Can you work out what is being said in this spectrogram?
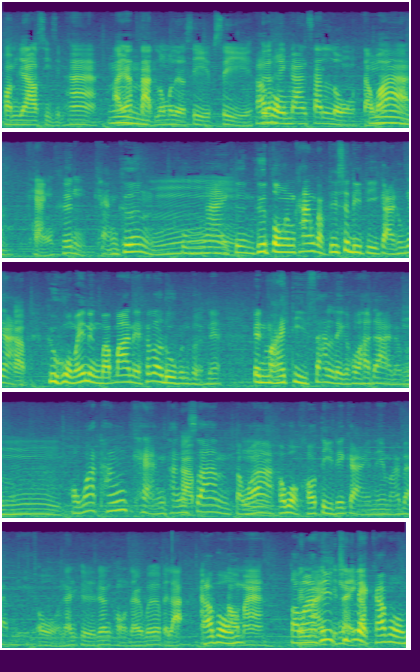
ความยาว 45 อาจจะตัดลงมาเหลือ 44 ครับเพื่อให้ผมก้านสั้นลง แต่ว่าอืม แข็งขึ้น แข็งขึ้นอืมคุมง่ายขึ้น คือตรงกันข้ามกับทฤษฎีตีไกายทุกอย่าง ครับ คือหัวไม้หนึ่งบ้าบ้าเนี่ยถ้าเราดูเผินๆเนี่ยเป็นไม้ตีสั้นเลยก็ว่าได้นะอืม เพราะว่าทั้งแข็งทั้งครับสั้น แต่ว่าอืม เขาบอกเขาตีได้ไกลในไม้แบบนี้ โอ้นั่นคือเรื่องของไดเวอร์ไปละครับผม ต่อมาต่อมาเป็นไที่ชุดเหล็กนไนครับผม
